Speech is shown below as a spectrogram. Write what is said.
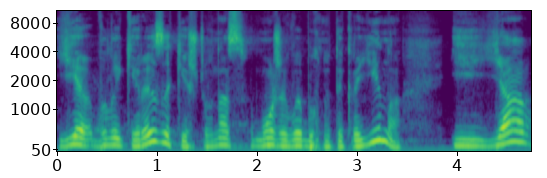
є великі ризики, що в нас може вибухнути країна. І я,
